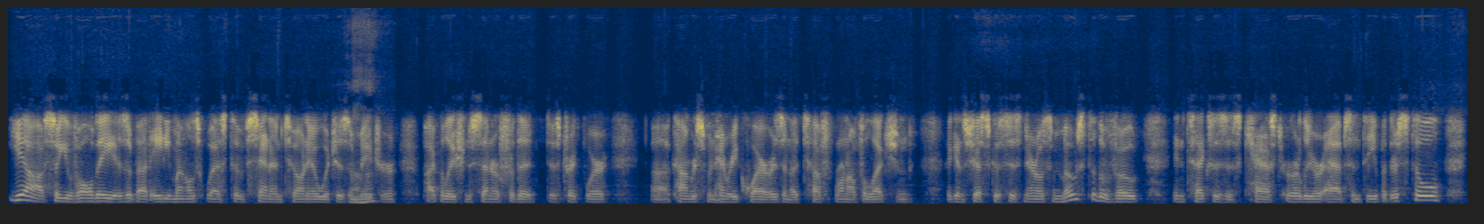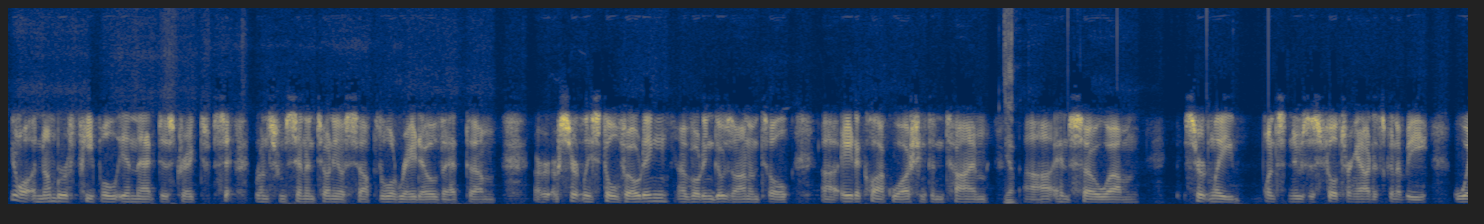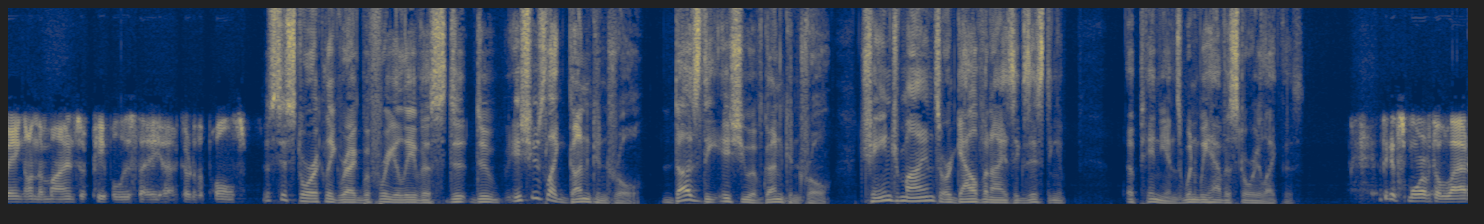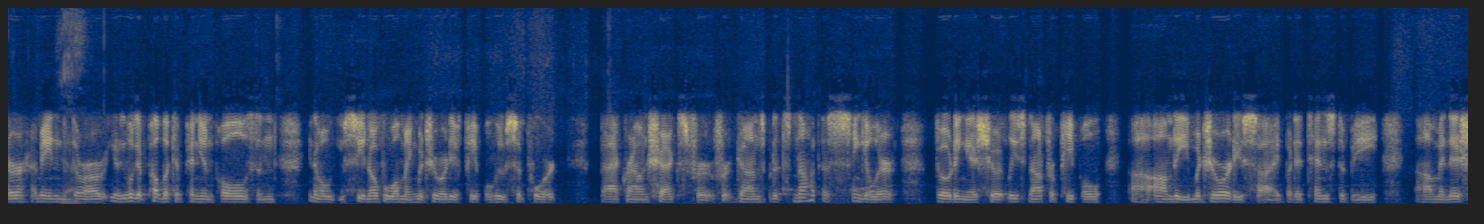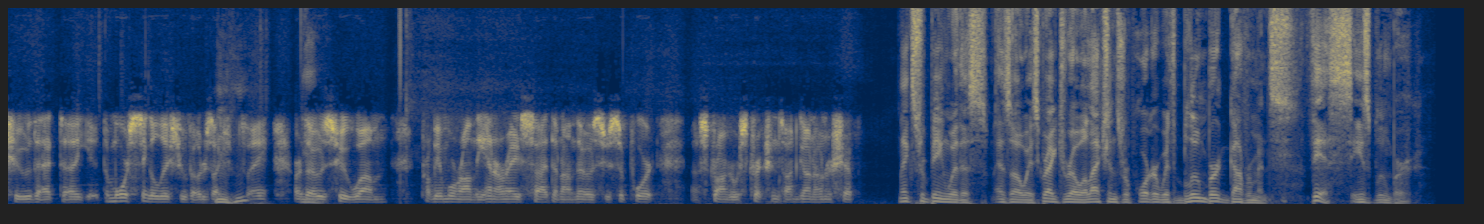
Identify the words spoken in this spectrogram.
Yeah, so Uvalde is about 80 miles west of San Antonio, which is a uh-huh. major population center for the district where uh, Congressman Henry Cuellar is in a tough runoff election against Jessica Cisneros. Most of the vote in Texas is cast earlier absentee, but there's still, you know, a number of people in that district runs from San Antonio south to Laredo that um, are, are certainly still voting. Uh, voting goes on until uh, eight o'clock Washington time, yep. uh, and so um, certainly once news is filtering out, it's going to be weighing on the minds of people as they uh, go to the polls. Just historically, Greg, before you leave us, do, do issues like gun control, does the issue of gun control change minds or galvanize existing opinions when we have a story like this? I think it's more of the latter. I mean, yeah. there are you, know, you look at public opinion polls, and you know you see an overwhelming majority of people who support background checks for, for guns, but it's not a singular voting issue, at least not for people uh, on the majority side. But it tends to be um, an issue that uh, the more single issue voters, I mm-hmm. should say, are yeah. those who um, probably more on the NRA side than on those who support uh, stronger restrictions on gun ownership. Thanks for being with us. As always, Greg Giroux, elections reporter with Bloomberg Governments. This is Bloomberg.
